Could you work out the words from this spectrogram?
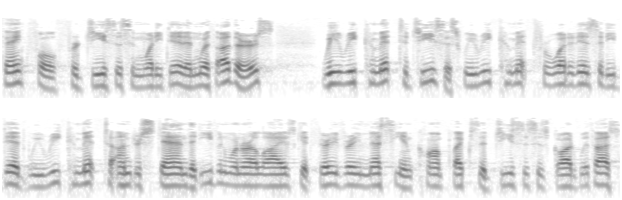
thankful for Jesus and what He did. And with others, we recommit to Jesus. We recommit for what it is that He did. We recommit to understand that even when our lives get very, very messy and complex, that Jesus is God with us,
